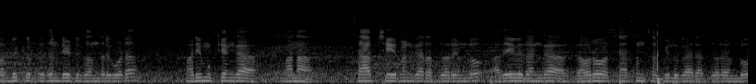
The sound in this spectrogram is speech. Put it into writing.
పబ్లిక్ రిప్రజెంటేటివ్స్ అందరూ కూడా మరీ ముఖ్యంగా మన శాప్ చైర్మన్ గారి ఆధ్వర్యంలో అదేవిధంగా గౌరవ శాసనసభ్యులు గారి ఆధ్వర్యంలో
